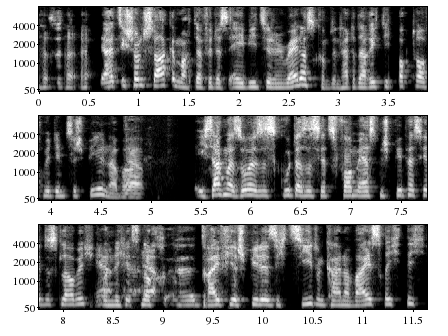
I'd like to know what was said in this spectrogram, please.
Also, er hat sich schon stark gemacht dafür, dass AB zu den Raiders kommt und hatte da richtig Bock drauf, mit dem zu spielen. Aber ich sag mal so, es ist gut, dass es jetzt vor dem ersten Spiel passiert ist, glaube ich, ja, und nicht jetzt ja, noch äh, drei, vier Spiele sich zieht und keiner weiß richtig.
